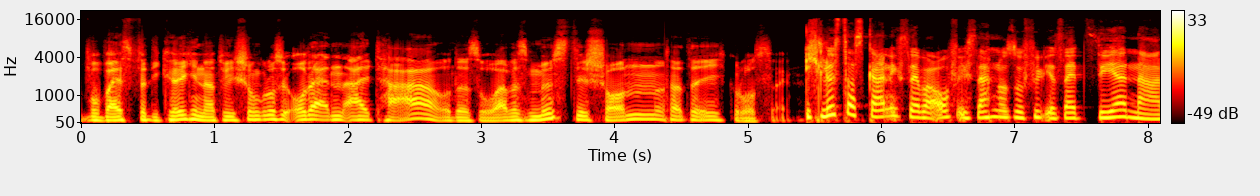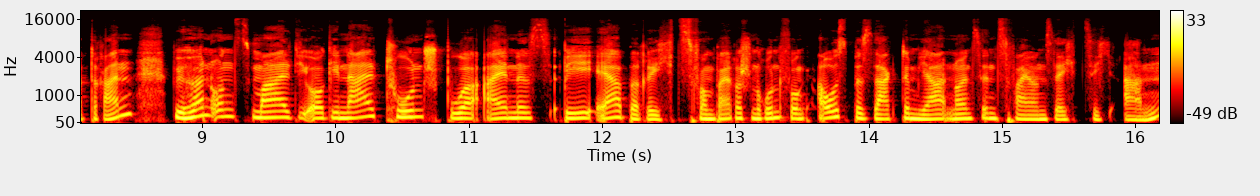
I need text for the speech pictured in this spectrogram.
wobei es für die Kirche natürlich schon groß ist, oder ein Altar oder so, aber es müsste schon tatsächlich groß sein. Ich löse das gar nicht selber auf, ich sage nur so viel, ihr seid sehr nah dran. Wir hören uns mal die Originaltonspur eines BR-Berichts vom Bayerischen Rundfunk aus besagtem Jahr 1962 an.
